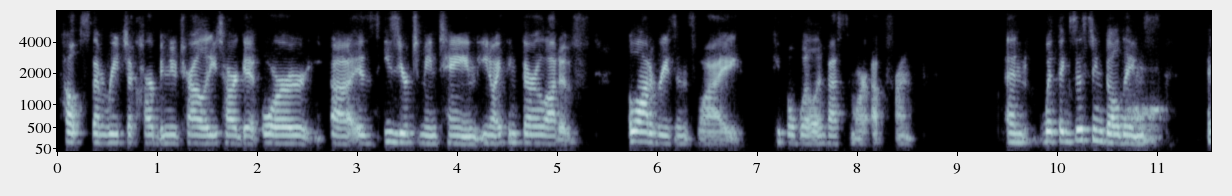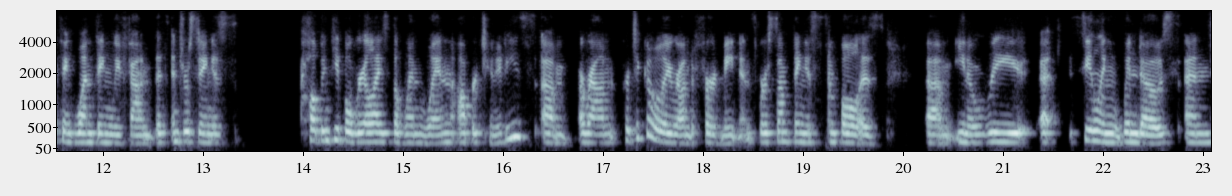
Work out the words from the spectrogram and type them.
helps them reach a carbon neutrality target or uh, is easier to maintain. You know, I think there are a lot of a lot of reasons why people will invest more upfront. And with existing buildings, I think one thing we found that's interesting is helping people realize the win-win opportunities um, around, particularly around deferred maintenance, where something as simple as um, you know, re uh, sealing windows and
